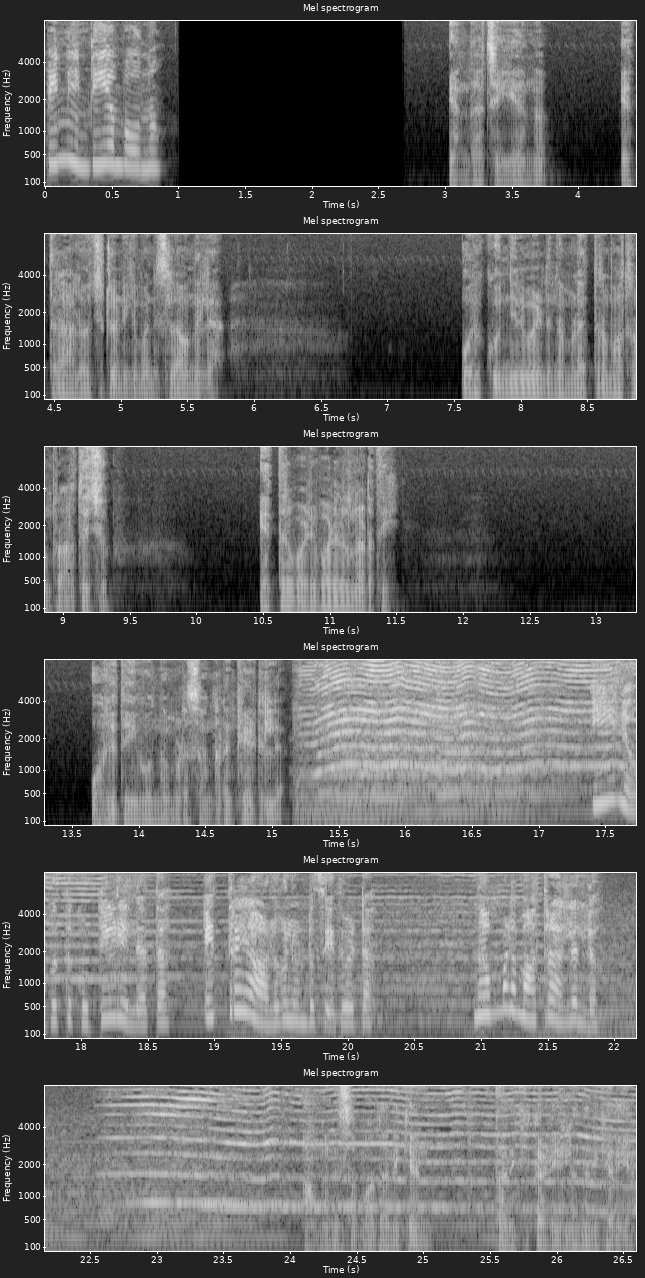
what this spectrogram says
പിന്നെ എന്ത് ചെയ്യാൻ പോകുന്നു? എന്താ ചെയ്യാന്ന് എത്ര ആലോചിച്ചിട്ടും എനിക്ക് മനസ്സിലാവുന്നില്ല. ഒരു കുഞ്ഞിനു വേണ്ടി നമ്മൾ എത്രമാത്രം പ്രാർത്ഥിച്ചു? എത്ര വഴിപാടുകൾ നടത്തി? ഒരു ദൈവവും നമ്മുടെ സങ്കടം കേട്ടില്ല. ഈ ലോകത്ത് കുട്ടികളില്ലാത്ത എത്രയോ ആളുകളുണ്ട് സേതുവേട്ട. നമ്മൾ മാത്രമല്ലല്ലോ. അങ്ങനെ സമാധാനിക്കാൻ തനിക്ക് കഴിയില്ലെന്ന് എനിക്കറിയാം.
